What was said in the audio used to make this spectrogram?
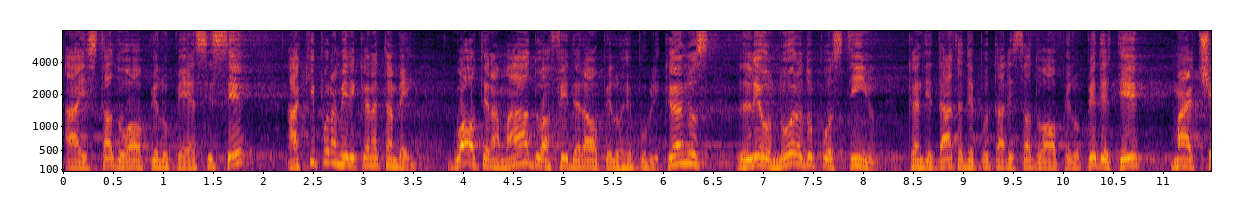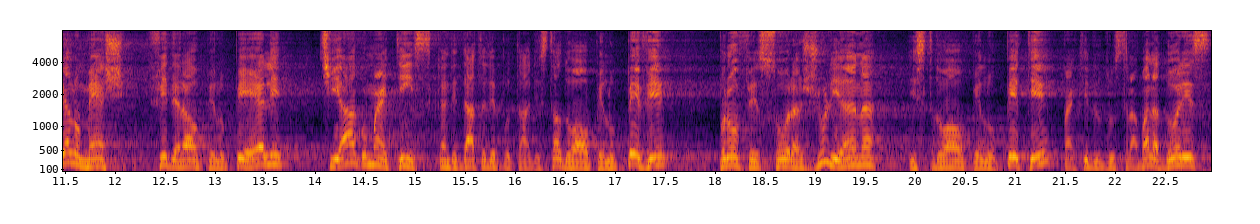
a estadual pelo PSC, aqui por Americana também. Walter Amado, a federal pelo Republicanos, Leonora do Postinho, candidata a deputada estadual pelo PDT, Marcelo Mesh, federal pelo PL, Tiago Martins, candidato a deputado estadual pelo PV, professora Juliana, estadual pelo PT, Partido dos Trabalhadores,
